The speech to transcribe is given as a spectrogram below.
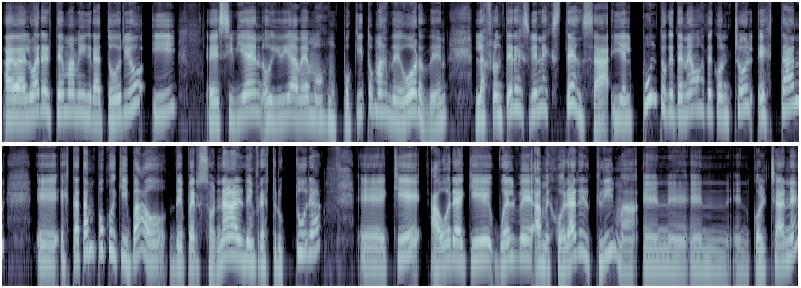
a evaluar el tema migratorio y eh, si bien hoy día vemos un poquito más de orden, la frontera es bien extensa y el punto que tenemos de control eh, está tan poco equipado de personal, de infraestructura, eh, que ahora que vuelve a mejorar el clima en, en Colchane,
